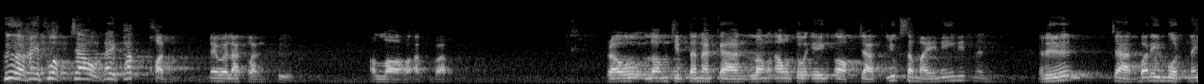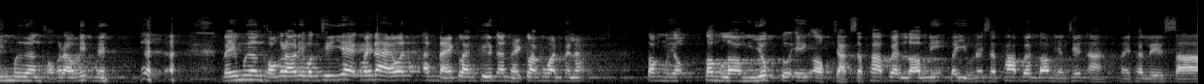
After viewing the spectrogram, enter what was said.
เพื่อให้พวกเจ้าได้พักผ่อนในเวลากลางคืนอัลลอฮฺอักบัรเราลองจินตนาการลองเอาตัวเองออกจากยุคสมัยนี้นิดหนึ่งหรือจากบริบทในเมืองของเรานิดหนึ่งในเมืองของเรานี่บางทีแยกไม่ได้ว่าอันไหนกลางคืนอันไหนกลางวันไปแล้ว ต้องต้องลองยกตัวเองออกจากสภาพแวดล้อมนี้ ไปอยู่ในสภาพแวดล้อมอย่างเช่นอะในทะเลทรา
